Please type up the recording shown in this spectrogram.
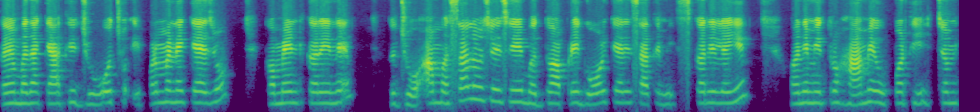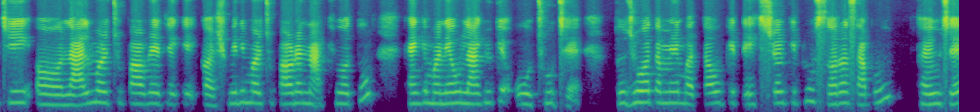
તમે બધા ક્યાંથી જુઓ છો એ પણ મને કહેજો કમેન્ટ કરીને. તો જો આ મસાલો છે જે બધો આપણે ગોળ કેરી સાથે મિક્સ કરી લઈએ. અને મિત્રો હા, મેં ઉપરથી એક ચમચી લાલ મરચું પાવડર એટલે કે કશ્મીરી મરચું પાવડર નાખ્યું હતું. કારણ કે મને એવું લાગ્યું કે ઓછું છે. તો જો તમને બતાવું કે ટેક્સચર કેટલું સરસ આપણું થયું છે.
